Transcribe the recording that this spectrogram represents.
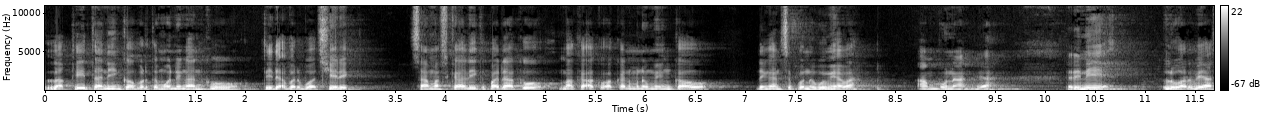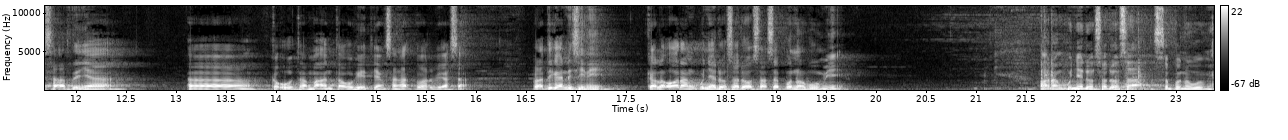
laqitani engkau bertemu denganku tidak berbuat syirik sama sekali kepadaku maka aku akan menemui engkau dengan sepenuh bumi apa? Ampunan ya. Dan ini luar biasa artinya uh, keutamaan tauhid yang sangat luar biasa. Perhatikan di sini kalau orang punya dosa-dosa sepenuh bumi orang punya dosa-dosa sepenuh bumi.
